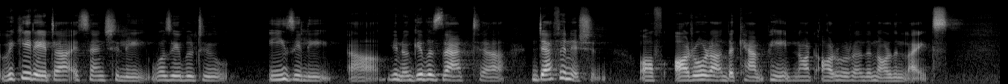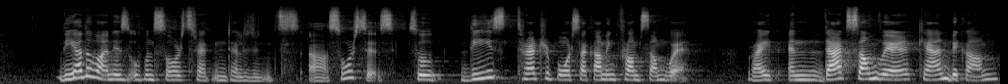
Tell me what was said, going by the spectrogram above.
Wikidata essentially was able to easily uh, you know, give us that uh, definition of Aurora, the campaign, not Aurora, the Northern Lights. The other one is open source threat intelligence uh, sources. So these threat reports are coming from somewhere, right? And that somewhere can become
